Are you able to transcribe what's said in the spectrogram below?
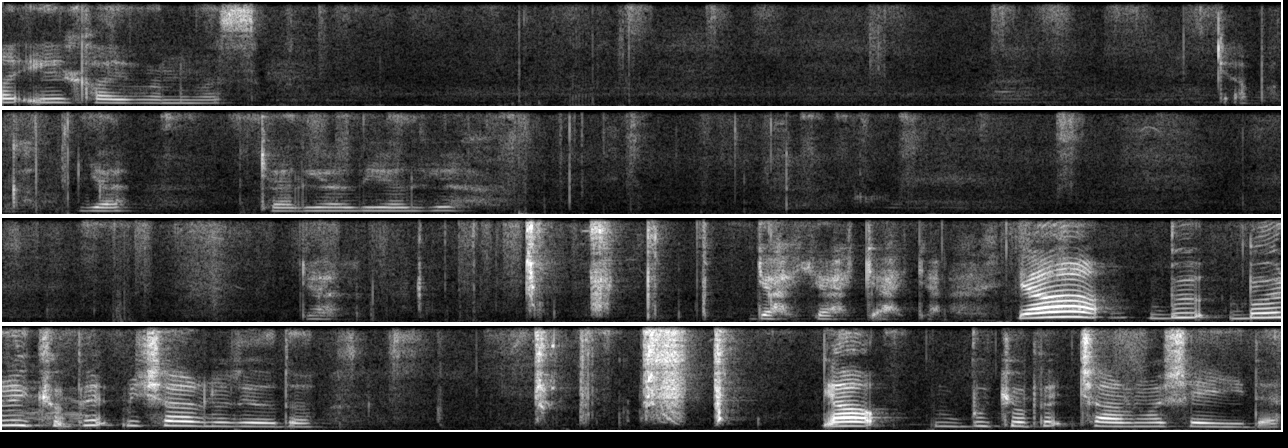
Aha ilk hayvanımız. Gel bakalım. Gel. Gel gel gel gel. Gel. Gel gel gel gel. Ya bu böyle köpek mi çağrılıyordu? Ya bu köpek çağırma şeyiydi.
